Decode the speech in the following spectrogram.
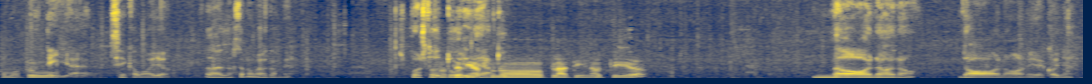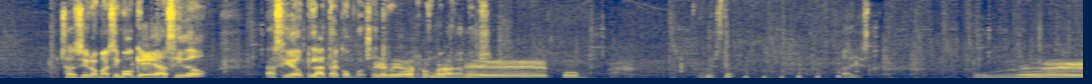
como tú. platilla. Sí, como yo. La verdad es que no me lo cambié. Has puesto ¿Tú no tú el de tenías uno platino, tío? No, no, no. No, no, ni de coña. O sea, si lo máximo que ha sido, ha sido plata con vosotros. mira la porque lo sombra. Eh, pum. Ahí está. Eh,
